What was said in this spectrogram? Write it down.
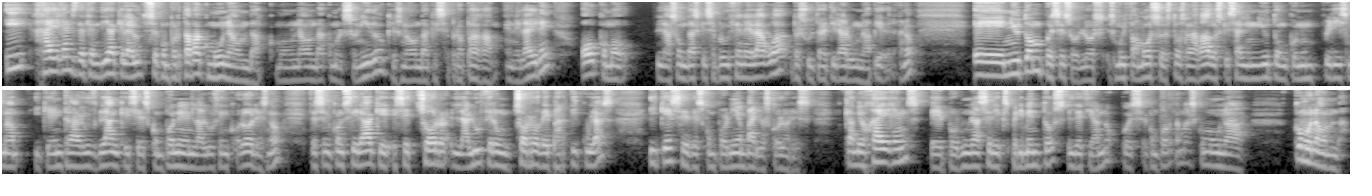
Y Huygens defendía que la luz se comportaba como una onda, como una onda como el sonido, que es una onda que se propaga en el aire, o como las ondas que se producen en el agua resulta de tirar una piedra, ¿no? Eh, Newton, pues eso, los, es muy famoso estos grabados que salen Newton con un prisma y que entra la luz blanca y se descompone en la luz en colores, ¿no? Entonces él considera que ese chorro, la luz era un chorro de partículas y que se descomponía en varios colores. cambio Huygens, eh, por una serie de experimentos, él decía, no, pues se comporta más como una, como una onda.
